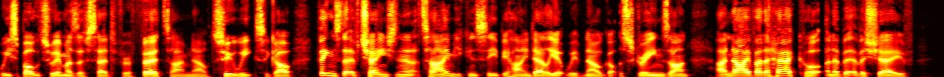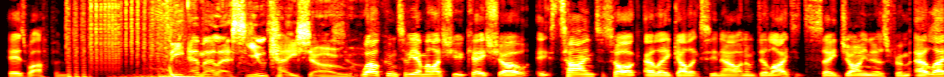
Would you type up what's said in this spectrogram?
We spoke to him, as I've said, for a third time now, two weeks ago. Things that have changed in that time, you can see behind Elliot. We've now got the screens on. And now I've had a haircut and a bit of a shave. Here's what happened. The MLS UK show. Welcome to the MLS UK show. It's time to talk LA Galaxy now, and I'm delighted to say joining us from LA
